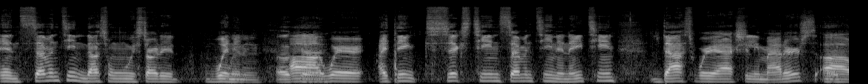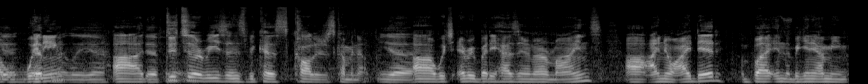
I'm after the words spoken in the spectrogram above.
and 17. That's when we started winning. winning. Okay. Uh, where I think 16, 17, and 18, that's where it actually matters. Uh, okay. winning. Definitely, yeah. Uh, Definitely. Due to the reasons because college is coming up. Yeah. Uh, which everybody has in our minds. Uh, I know I did, but in the beginning, I mean,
